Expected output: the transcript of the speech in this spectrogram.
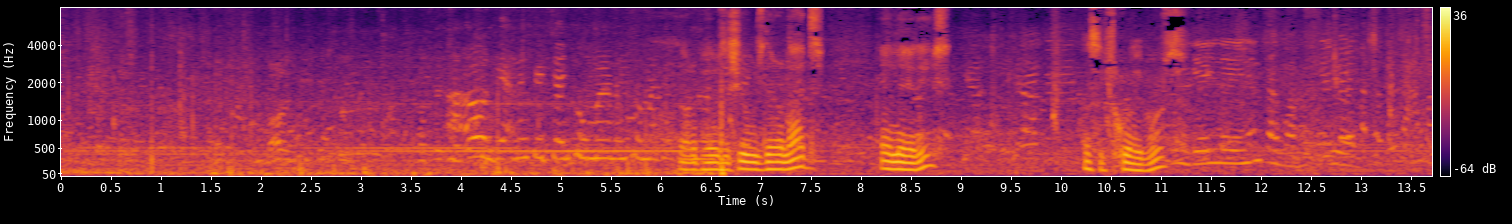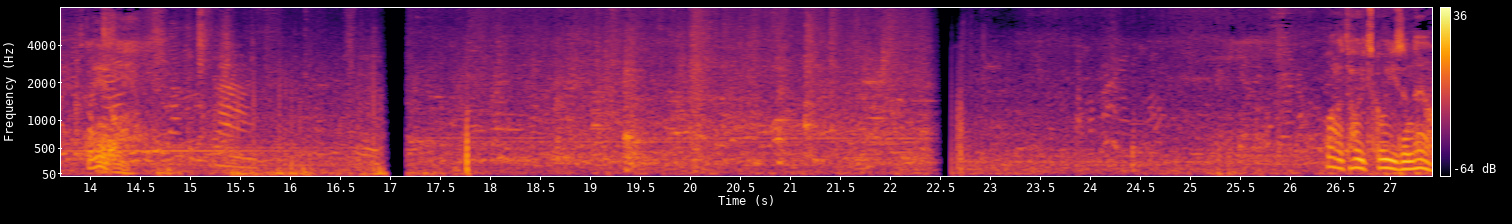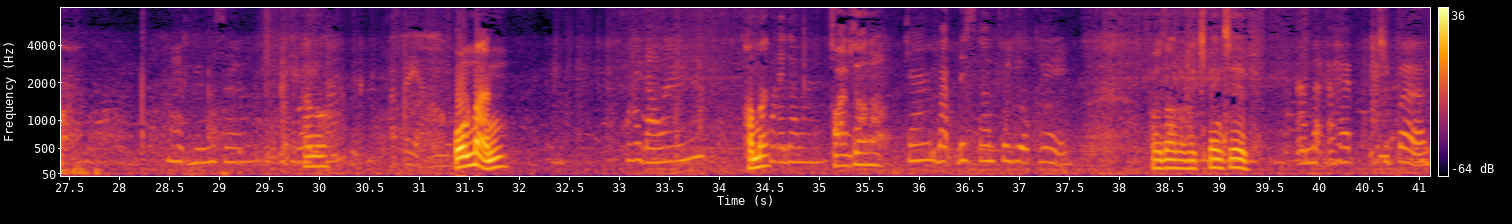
A lot of pairs of shoes there, lads and ladies. And subscribers. Damn. What a tight squeeze in there. Hello. One man. Five dollars. How much? Five dollars. Five dollar. Yeah, but discount for you, okay? Five dollar expensive. Um, I have cheaper.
